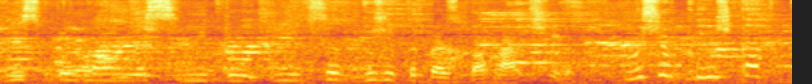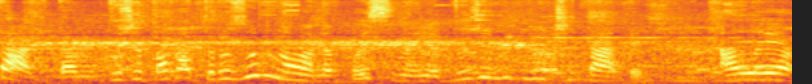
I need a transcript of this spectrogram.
її сприймання світу, і це дуже тебе збагачує. Тому що в книжках так, там дуже багато розумного написано, я дуже люблю читати. Але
